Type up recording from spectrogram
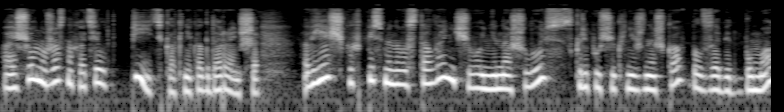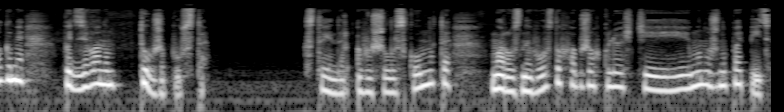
А еще он ужасно хотел пить, как никогда раньше. В ящиках письменного стола ничего не нашлось, скрипучий книжный шкаф был забит бумагами, под диваном тоже пусто. Стейнер вышел из комнаты, морозный воздух обжег легкие, и ему нужно попить.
